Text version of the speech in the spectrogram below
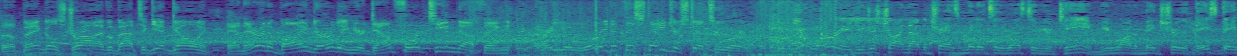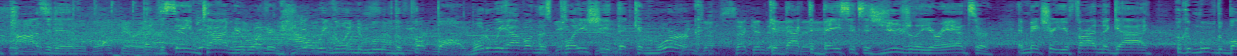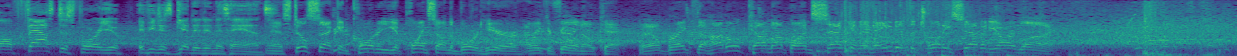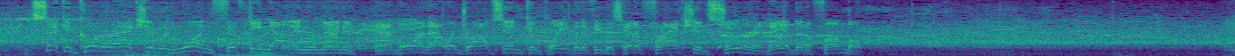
The Bengals drive about to get going. And they're in a bind early here, down 14 nothing. Are you worried at this stage or still too early? You're worried. You're just trying not to transmit it to the rest of your team. You want to make sure that they stay positive. But at the same time, you're wondering, how are we going to move the football? What do we have on this play sheet that can work? Get back to basics is usually your answer. And make sure you find the guy who can move the ball fastest for you if you just get it in his hands. Yeah, still second quarter. You get points on the board here. I think you're feeling okay. They'll break the huddle, come up on second and eight at the 27-yard line. Second quarter action with 159 remaining. And boy, that one drops incomplete, but if he was hit a fraction sooner, it may have been a fumble.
